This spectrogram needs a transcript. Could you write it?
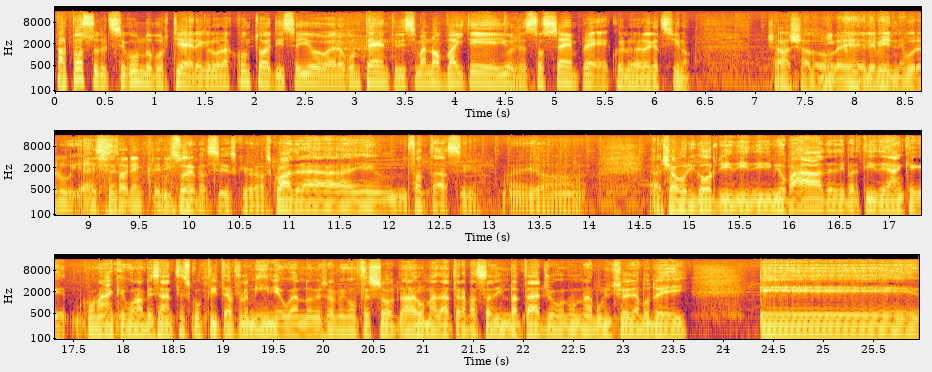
al posto del secondo portiere che lo raccontò e disse io ero contento, dissi ma no vai te, io ci sto sempre e quello del ragazzino ci ha lasciato le, le, penne pure lui. Eh. Che storia incredibile. Una storia pazzesca, una squadra eh, fantastica. Eh, io eh, avevo ricordi di, di, di, mio padre, di partite anche, che, con, anche con una pesante sconfitta a Flaminio, quando insomma, mi confessò la Roma d'altra era passata in vantaggio con una punizione da Podei e,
